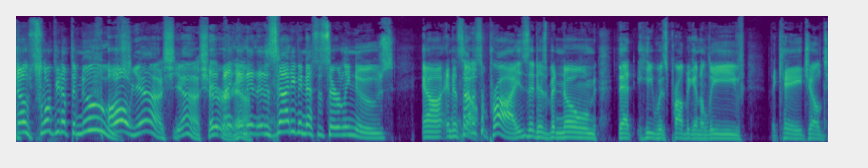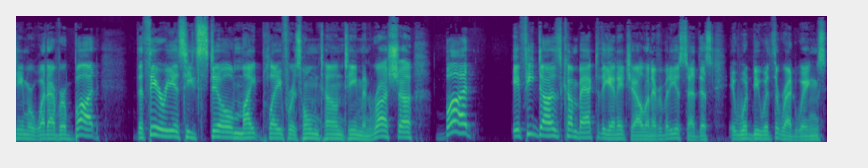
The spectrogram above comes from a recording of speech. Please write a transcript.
No, slurping up the news. Oh yeah, sh- yeah, sure. And, yeah. and it's not even necessarily news, uh, and it's not No. a surprise. It has been known that he was probably going to leave the KHL team or whatever. But the theory is he still might play for his hometown team in Russia. But if he does come back to the NHL, and everybody has said this, it would be with the Red Wings.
